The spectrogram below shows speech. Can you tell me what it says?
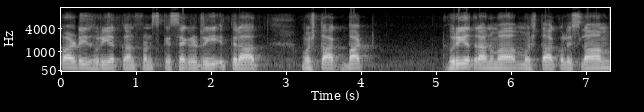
parties Hurriyat conference کے سیکرٹری اطلاعات، مشتاق بٹ، حریت رہنما مشتاق الاسلام،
